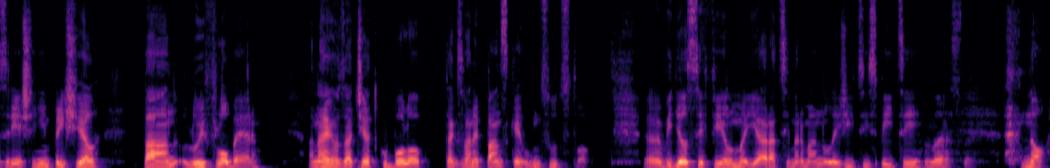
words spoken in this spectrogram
s riešením prišiel pán Louis Flaubert a na jeho začiatku bolo tzv. panské huncúctvo. E, videl si film Jara Zimmerman Ležíci spíci? No jasne. No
